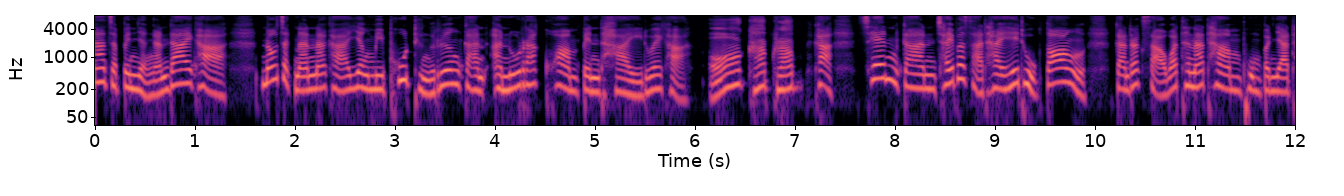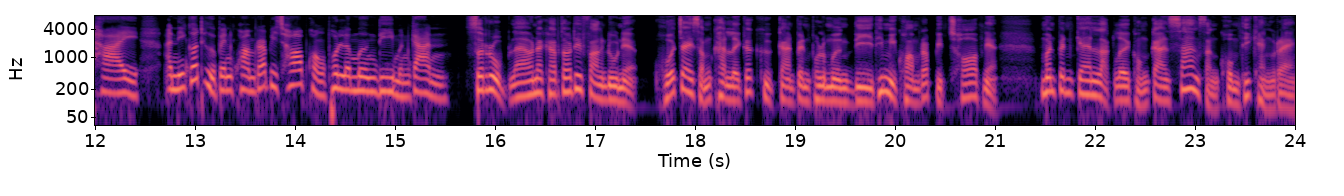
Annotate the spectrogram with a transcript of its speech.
น่าจะเป็นอย่างนั้นได้ค่ะ นอกจากนั้นนะคะยังมีพูดถึงเรื่องการอนุรักษ์ความเป็นไทยด้วยค่ะ อ๋อครับครับ ค่ะ เช่น การใช้ภาษาไทยให้ถูกต้อง การรักษาวัฒนธรรม ภูมิปัญญาไทย อันนี้ก็ถือเป็นความรับผิดชอบของพลเมืองดีเหมือนกัน สรุปแล้วนะครับเท่าที่ฟังดูเนี่ยหัวใจสำคัญเลยก็คือการเป็นพลเมืองดีที่มีความรับผิดชอบเนี่ยมันเป็นแกนหลักเลยของการสร้างสังคมที่แข็งแรง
